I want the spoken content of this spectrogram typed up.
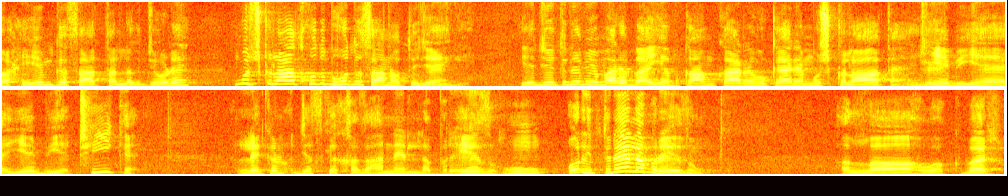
रहीम के साथ तल्लक जोड़ें मुश्किल खुद बहुत आसान होती जाएँगी। ये जितने भी हमारे भाई अब काम कर रहे हैं वो कह रहे हैं मुश्किल हैं ये भी है ये भी है ठीक है। लेकिन जिसके ख़जाने लबरेज हूँ और इतने लबरेज हूँ अल्लाह अकबर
